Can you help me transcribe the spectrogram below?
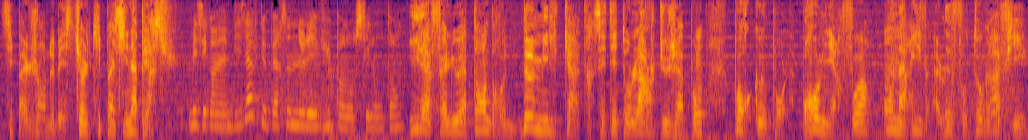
C'est pas le genre de bestiole qui passe inaperçu. Mais c'est quand même bizarre que personne ne l'ait vu pendant si longtemps. Il a fallu attendre 2004, c'était au large du Japon, pour que pour la première fois, on arrive à le photographier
